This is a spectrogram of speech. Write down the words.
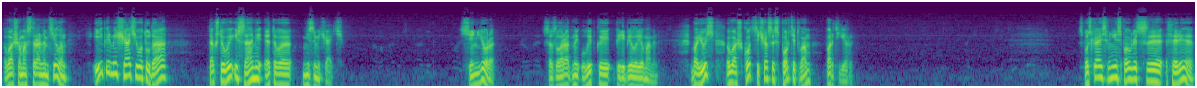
вашим астральным телом и перемещать его туда, так что вы и сами этого не замечаете. «Сеньора!» — со злорадной улыбкой перебил ее мамин. «Боюсь, ваш кот сейчас испортит вам портьеры». Спускаясь вниз по улице Ферре,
